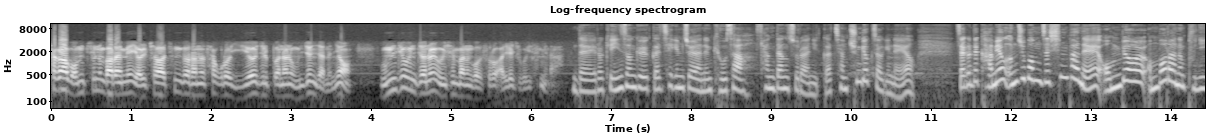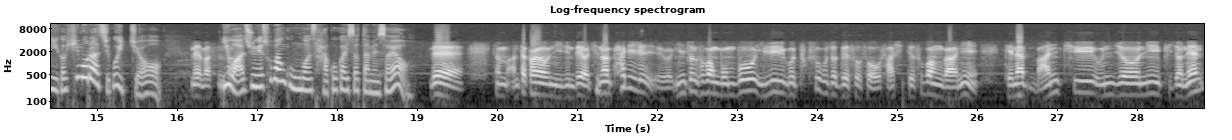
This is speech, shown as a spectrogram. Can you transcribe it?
차가 멈추는 바람에 열차와 충돌하는 사고로 이어질 뻔한 운전자는요. 음주운전을 의심받는 것으로 알려지고 있습니다. 네, 이렇게 인성교육까지 책임져야 하는 교사 상당수라니까 참 충격적이네요. 자, 근데 감형 음주범죄 심판에 엄벌, 엄벌하는 분위기가 휘몰아지고 있죠. 네, 맞습니다. 이 와중에 소방 공무원 사고가 있었다면서요? 네, 참 안타까운 일인데요. 지난 8일 인천소방본부 119 특수구조대 소속 40대 소방관이 대낮 만취 운전이 빚어낸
